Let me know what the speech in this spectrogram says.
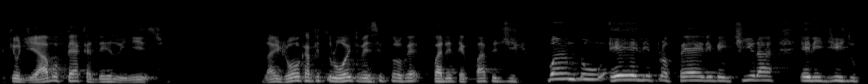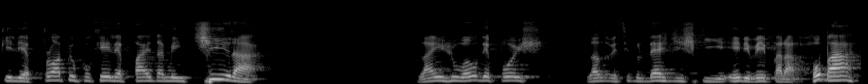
Porque o diabo peca desde o início. Lá em João capítulo 8, versículo 44, diz: Quando ele profere mentira, ele diz do que ele é próprio, porque ele é pai da mentira. Lá em João, depois, lá no versículo 10, diz que ele veio para roubar,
